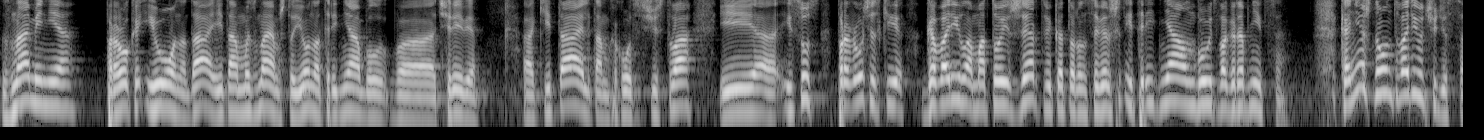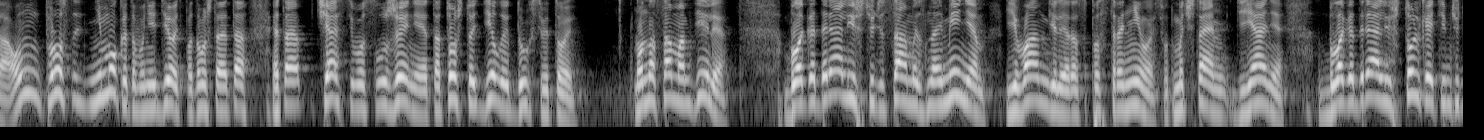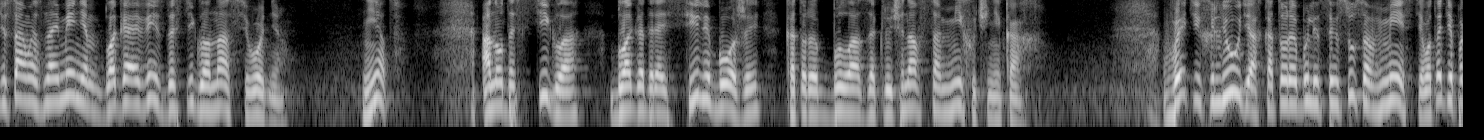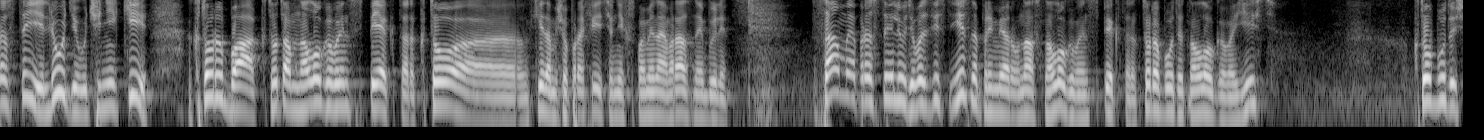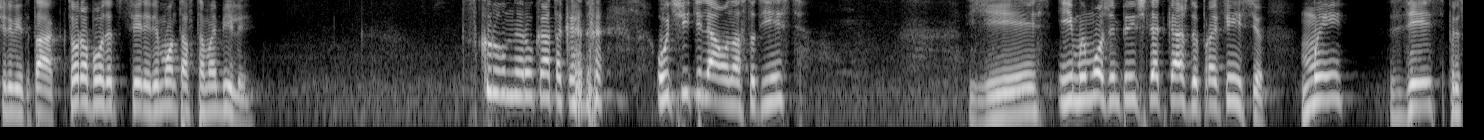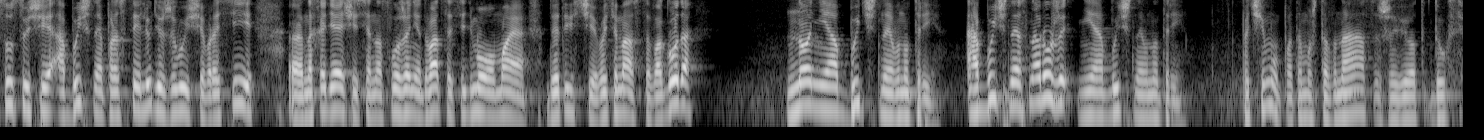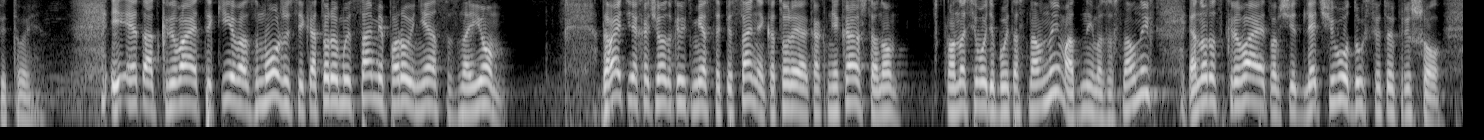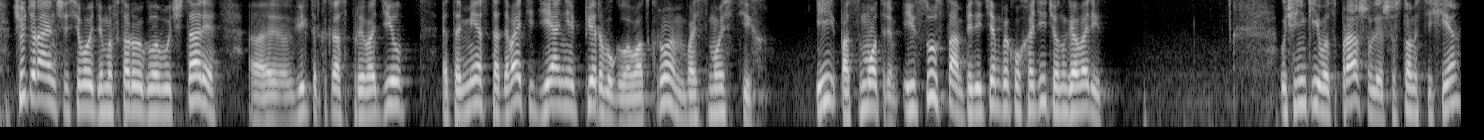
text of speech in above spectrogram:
Знамение пророка Иона, да, и там мы знаем, что Иона три дня был в чреве Э, кита или там какого-то существа. И э, Иисус пророчески говорил о той жертве, которую он совершит, и три дня он будет во гробнице. Конечно, он творил чудеса. Он просто не мог этого не делать, потому что это, это часть его служения, это то, что делает Дух Святой. Но на самом деле, благодаря лишь чудесам и знамениям Евангелие распространилось. Вот мы читаем Деяния. Благодаря лишь только этим чудесам и знамениям благая весть достигла нас сегодня. Нет. Оно достигло благодаря силе Божией, которая была заключена в самих учениках. В этих людях, которые были с Иисусом вместе, вот эти простые люди, ученики, кто рыбак, кто там налоговый инспектор, кто, э, какие там еще профессии у них вспоминаем, разные были. Самые простые люди. Вот здесь есть, например, у нас налоговый инспектор. Кто работает налоговой? Есть? Кто будущий ревит? Так, кто работает в сфере ремонта автомобилей? Скромная рука такая, да? Учителя у нас тут есть? Есть. И мы можем перечислять каждую профессию. Мы здесь присутствующие обычные простые люди, живущие в России, э, находящиеся на служении 27 мая 2018 года, но необычные внутри. Обычное снаружи, необычное внутри. Почему? Потому что в нас живет Дух Святой. И это открывает такие возможности, которые мы сами порой не осознаем. Давайте я хочу открыть место Писания, которое, как мне кажется, оно оно сегодня будет основным, одним из основных, и оно раскрывает вообще, для чего Дух Святой пришел. Чуть раньше, сегодня мы вторую главу читали, э, Виктор как раз приводил это место. Давайте Деяние первую главу откроем, восьмой стих, и посмотрим. Иисус там, перед тем, как уходить, Он говорит. Ученики его спрашивали в шестом стихе,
